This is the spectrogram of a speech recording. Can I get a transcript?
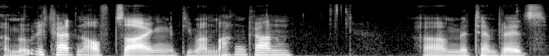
äh, Möglichkeiten aufzeigen, die man machen kann äh, mit Templates.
